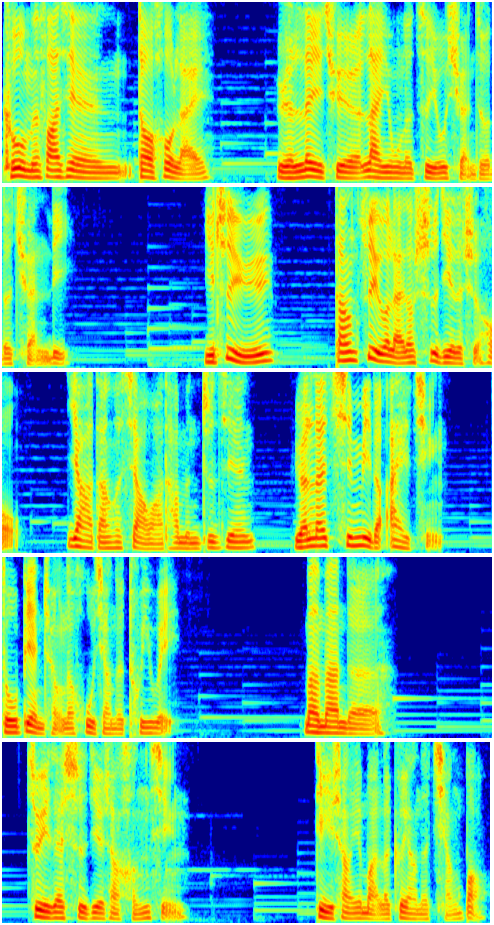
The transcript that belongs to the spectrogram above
可我们发现到后来。人类却滥用了自由选择的权利，以至于当罪恶来到世界的时候，亚当和夏娃他们之间原来亲密的爱情，都变成了互相的推诿。慢慢的，罪在世界上横行，地上也满了各样的强暴，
